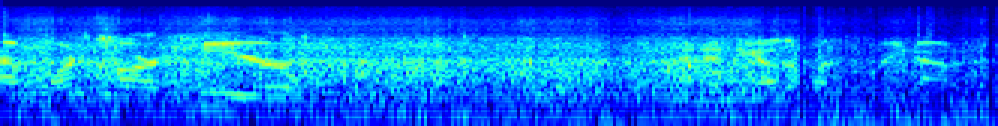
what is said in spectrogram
have one car here, and then the other one's way down here.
